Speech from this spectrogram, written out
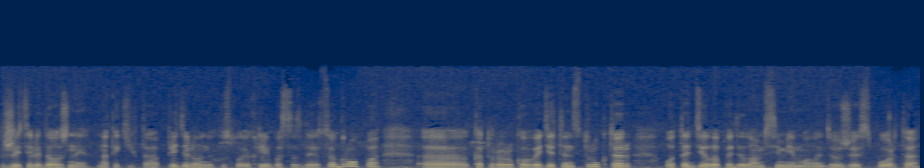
жители должны на каких-то определенных условиях. Либо создается группа, которой руководит инструктор от отдела по делам семьи, молодежи и спорта.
